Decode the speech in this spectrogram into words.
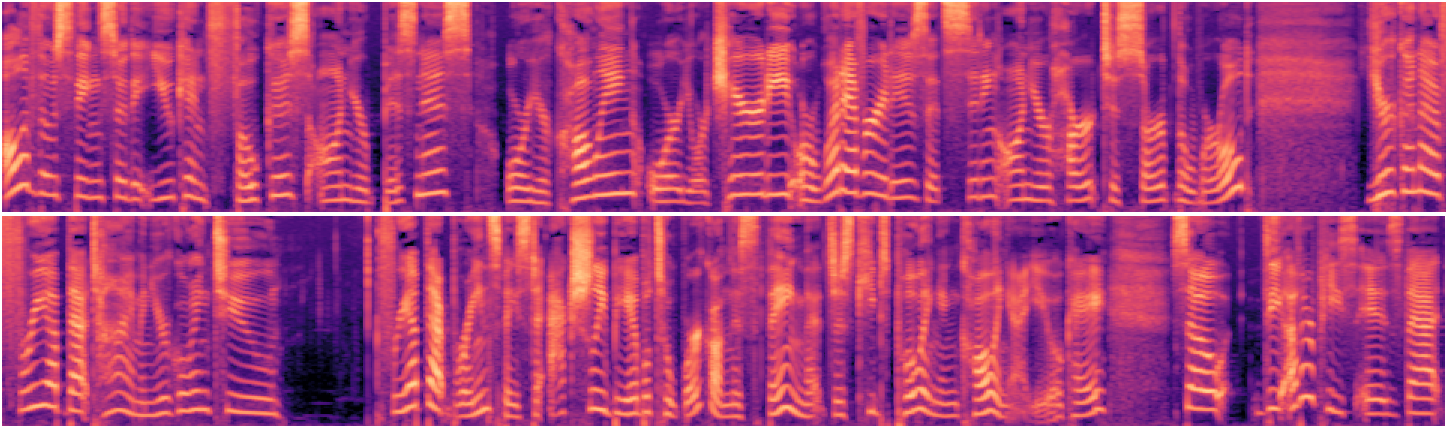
all of those things so that you can focus on your business or your calling or your charity or whatever it is that's sitting on your heart to serve the world, you're going to free up that time and you're going to free up that brain space to actually be able to work on this thing that just keeps pulling and calling at you, okay? So, the other piece is that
